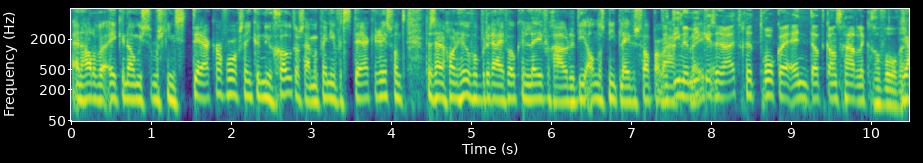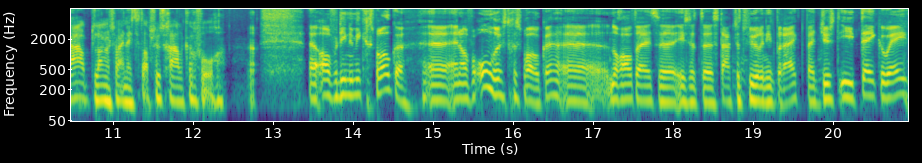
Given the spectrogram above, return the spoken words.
En hadden we economisch misschien sterker voorgestaan. Je kunt nu groter zijn, maar ik weet niet of het sterker is. Want er zijn gewoon heel veel bedrijven ook in leven gehouden die anders niet levensvatbaar waren. De dynamiek is eruit getrokken en dat kan schadelijke gevolgen. Ja, op de lange termijn heeft het absoluut schadelijke gevolgen. Uh, over dynamiek gesproken uh, en over onrust gesproken. Uh, nog altijd is het staakt het vuren niet bereikt. Bij Just Eat Takeaway,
